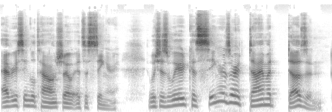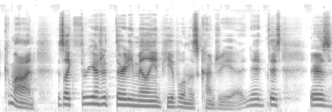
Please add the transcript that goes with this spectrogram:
every single talent show, it's a singer. Which is weird because singers are a dime a dozen. Come on, there's like 330 million people in this country. Uh, there's there's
